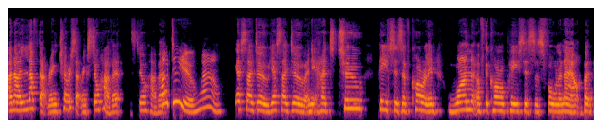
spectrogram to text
And I love that ring, cherish that ring, still have it, still have it. oh, do you? Wow. Yes, I do. Yes, I do. And it had two pieces of coral in. One of the coral pieces has fallen out, but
